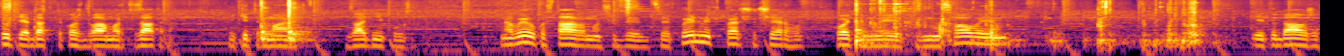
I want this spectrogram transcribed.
Тут є так- також два амортизатора, які тримають задній кузов. На вилку ставимо сюди цей пильник в першу чергу, потім ми їх внесовуємо. І туди вже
